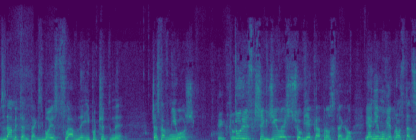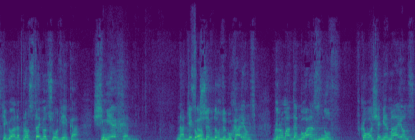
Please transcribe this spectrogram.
Znamy ten tekst, bo jest sławny i poczytny. Czesław Miłosz. Który skrzywdziłeś człowieka prostego? Ja nie mówię prostackiego, ale prostego człowieka śmiechem nad jego Co? krzywdą wybuchając, gromadę błaznów wkoło siebie mając,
